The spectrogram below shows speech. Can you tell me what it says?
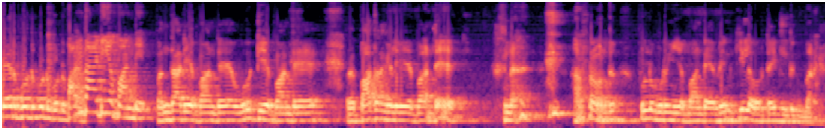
பேர் போட்டு போட்டு போட்டு பந்தாடிய பாண்டே. பந்தாடிய பாண்டே உருட்டிய பாண்டே பாத்திரம் கழுவிய பாண்டே? அப்புறம் வந்து புல்லு புடுங்கிய பாண்டே அப்படின்னு கீழே ஒரு டைட்டில் இருக்கு பாருங்க.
